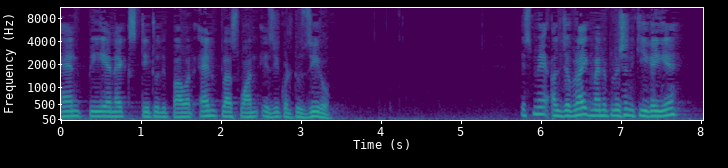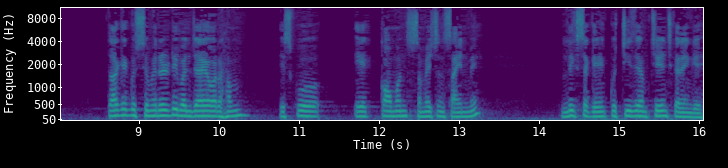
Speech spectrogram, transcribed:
این پی این ایکس ٹی ٹو دی پاور این پلس ون از اکول ٹو زیرو اس میں الجبرائک مینیپولیشن کی گئی ہے تاکہ کچھ سملرٹی بن جائے اور ہم اس کو ایک کامن سمیشن سائن میں لکھ سکیں، کچھ چیزیں ہم چینج کریں گے۔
